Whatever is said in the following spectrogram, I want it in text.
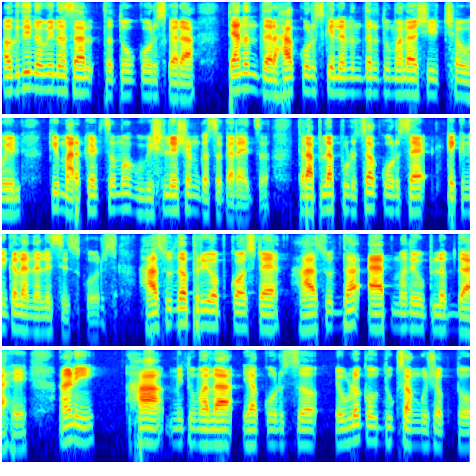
अगदी नवीन असाल तर तो कोर्स करा. त्यानंतर हा कोर्स केल्यानंतर तुम्हाला अशी इच्छा होईल की मार्केटचं मग विश्लेषण कसं करायचं? तर आपला पुढचा कोर्स आहे टेक्निकल अनालिसिस कोर्स हा सुद्धा फ्री ऑफ कॉस्ट आहे. हा सुद्धा ऍपमध्ये उपलब्ध आहे. आणि हा मी तुम्हाला या कोर्सचं एवढं कौतुक सांगू शकतो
